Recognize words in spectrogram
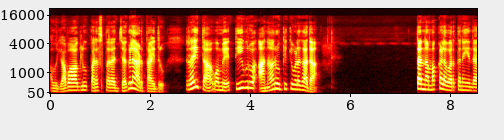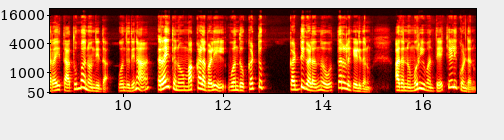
ಅವರು ಯಾವಾಗಲೂ ಪರಸ್ಪರ ಜಗಳ ಆಡ್ತಾ ಇದ್ರು. ರೈತ ಒಮ್ಮೆ ತೀವ್ರ ಅನಾರೋಗ್ಯಕ್ಕೆ ಒಳಗಾದ. ತನ್ನ ಮಕ್ಕಳ ವರ್ತನೆಯಿಂದ ರೈತ ತುಂಬ ನೊಂದಿದ್ದ. ಒಂದು ದಿನ ರೈತನು ಮಕ್ಕಳ ಬಳಿ ಒಂದು ಕಟ್ಟು ಕಡ್ಡಿಗಳನ್ನು ತರಲು ಹೇಳಿದನು. ಅದನ್ನು ಮುರಿಯುವಂತೆ ಕೇಳಿಕೊಂಡನು.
